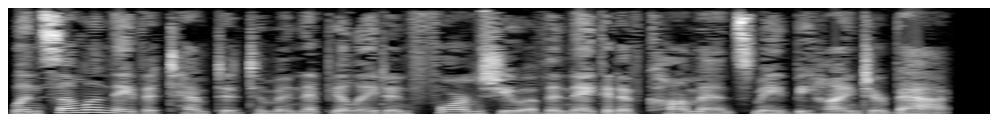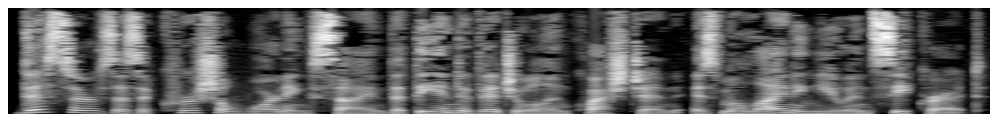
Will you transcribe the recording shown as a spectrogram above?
when someone they've attempted to manipulate informs you of the negative comments made behind your back. This serves as a crucial warning sign that the individual in question is maligning you in secret.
